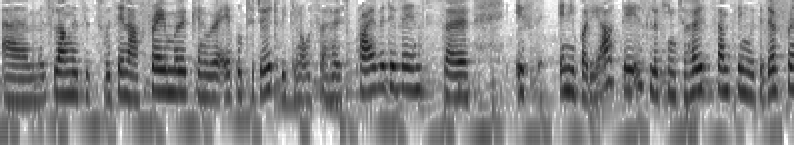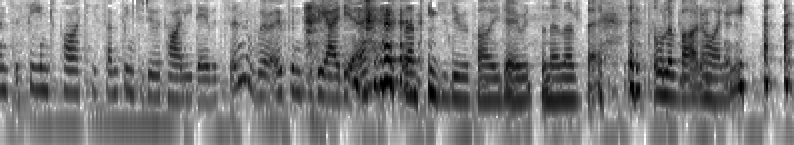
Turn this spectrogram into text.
Um, as long as it's within our framework and we're able to do it, we can also host private events. So, if anybody out there is looking to host something with a difference, a themed party, something to do with Harley Davidson, we're open to the idea. something to do with Harley Davidson. I love that. It's all about Harley.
